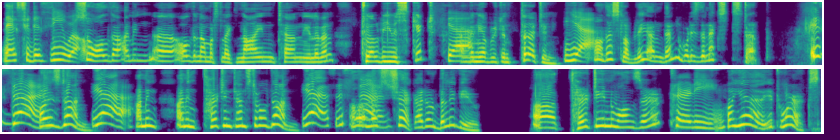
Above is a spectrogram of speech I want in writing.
next to the zero. So all the, I mean, uh, all the numbers like 9, 10, 11, 12 you skipped, yeah. and then you have written 13. yeah. Oh, that's lovely. And then what is the next step? It's done. Oh, it's done. yeah. I mean, I mean, 13 times double done. Yes, it's Oh, done. let's check. I don't believe you. Uh, 13 ones are, 13. oh yeah, it works.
